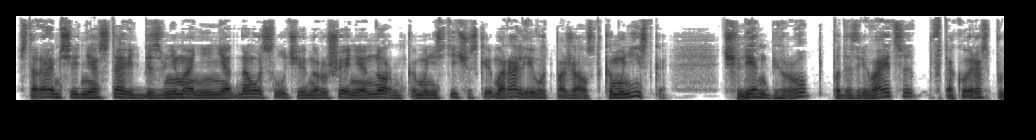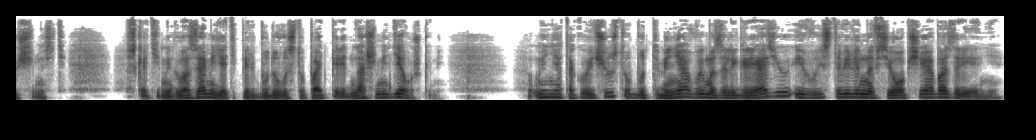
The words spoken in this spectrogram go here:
стараемся не оставить без внимания ни одного случая нарушения норм коммунистической морали, и вот, пожалуйста, коммунистка, член бюро, подозревается в такой распущенности. С какими глазами я теперь буду выступать перед нашими девушками? У меня такое чувство, будто меня вымазали грязью и выставили на всеобщее обозрение.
